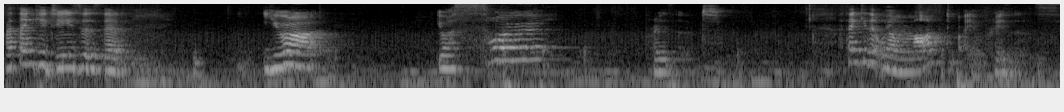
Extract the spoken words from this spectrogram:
I thank you, Jesus, that you are you are so present. I thank you that we are marked by your presence.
